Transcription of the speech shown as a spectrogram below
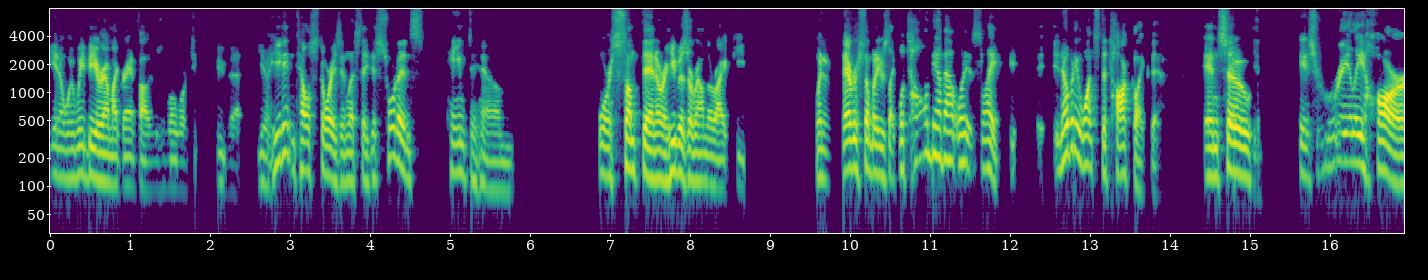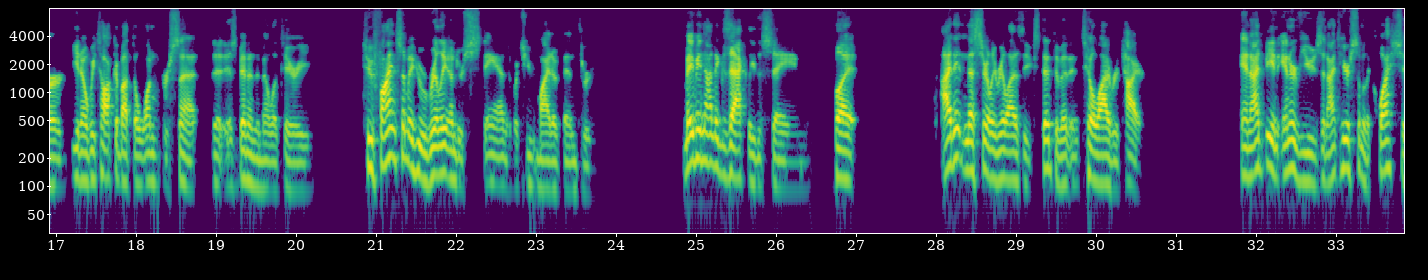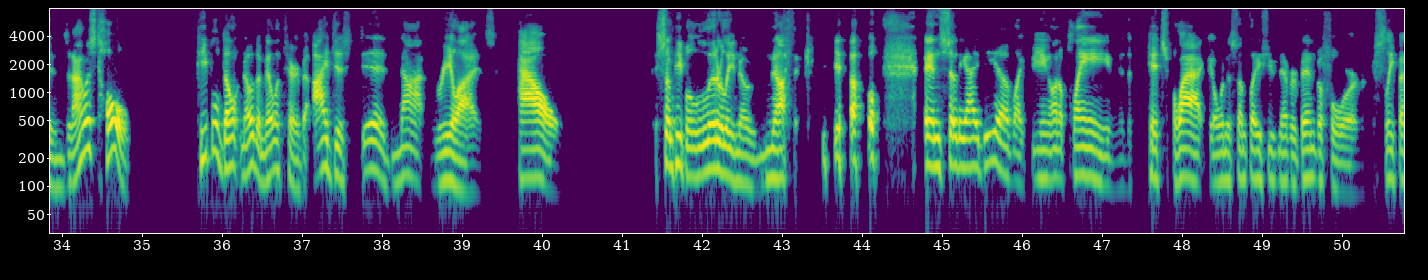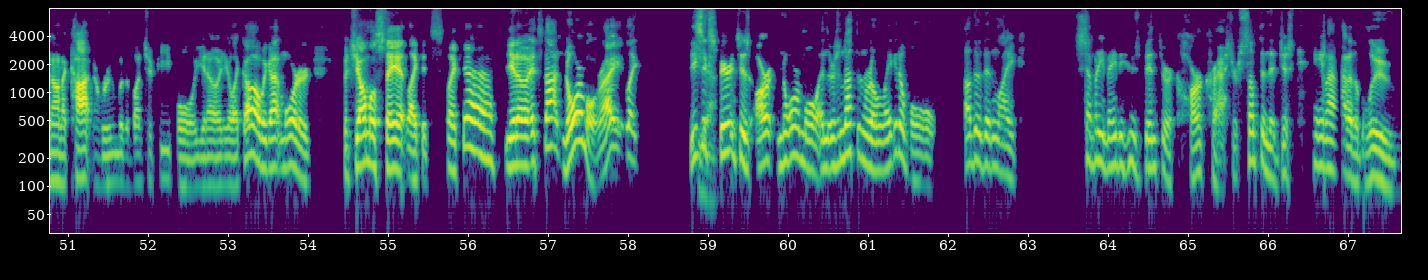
you know, when we'd be around my grandfather, who was a World War II vet, you know, he didn't tell stories unless they just sort of came to him or something, or he was around the right people. Whenever somebody was like, well, tell me about what it's like, it- it- nobody wants to talk like that. And so it's really hard. You know, we talk about the 1% that has been in the military to find somebody who really understands what you might have been through. Maybe not exactly the same, but I didn't necessarily realize the extent of it until I retired. And I'd be in interviews and I'd hear some of the questions, and I was told people don't know the military, but I just did not realize how some people literally know nothing, you know? And so the idea of like being on a plane in the pitch black, going to someplace you've never been before, sleeping on a cot in a room with a bunch of people, you know, and you're like, oh, we got mortared. But you almost say it like it's like, yeah, you know, it's not normal, right? Like these Yeah. experiences aren't normal and there's nothing relatable other than like somebody maybe who's been through a car crash or something that just came out of the blue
